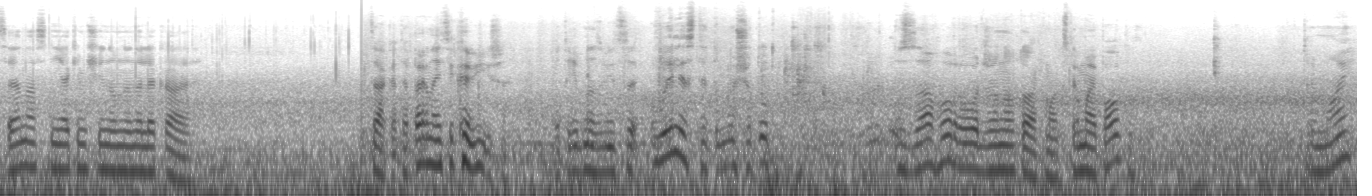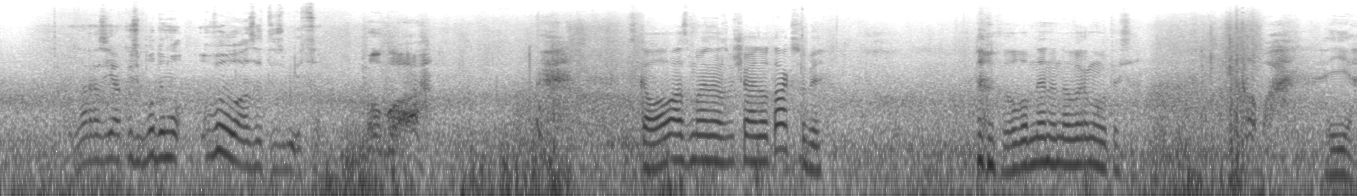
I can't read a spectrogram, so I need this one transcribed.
Це нас ніяким чином не налякає. Так, а тепер найцікавіше. Потрібно звідси вилізти, тому що тут загороджено. Так, Макс, тримай палку. Тримай. Зараз якось будемо вилазити звідси. Опа! Скалолаз з мене, звичайно, так собі. Головне не навернутися. Опа. Є.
